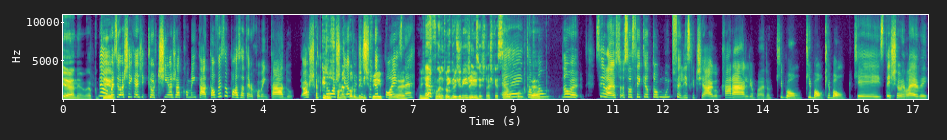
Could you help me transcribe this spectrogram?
é, né? É porque. Não, mas eu achei que, a gente- que eu tinha já comentado. Talvez eu possa ter comentado. Eu acho que É porque a não, gente acho que comentou eu no Big Tree, depois, é. né? A gente É, foi no comentou Big Tree, gente. Vocês estão esquecendo, É, pô. então É. não. Não, eu, sei lá, eu só, eu só sei que eu tô muito feliz que o Thiago. Caralho, mano. Que bom, que bom, que bom. Porque Station Eleven.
